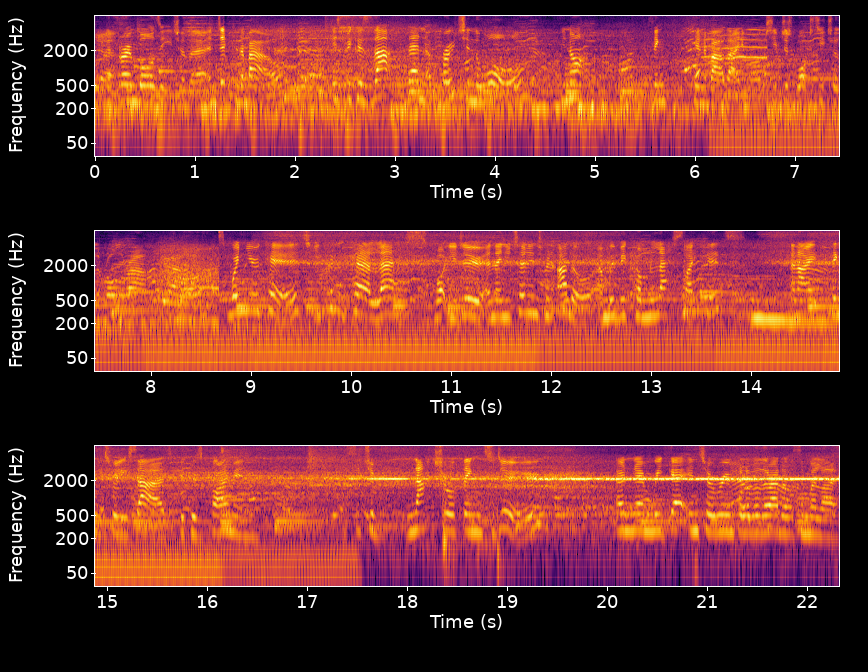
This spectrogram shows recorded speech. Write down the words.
Yeah. and throwing balls at each other and dicking about is because that then approaching the wall, you're not thinking about that anymore because you've just watched each other roll around floor. When you're a kid, you couldn't care less what you do and then you turn into an adult and we become less like kids. And I mm. think it's really sad because climbing is such a natural thing to do and then we get into a room full of other adults and we're like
